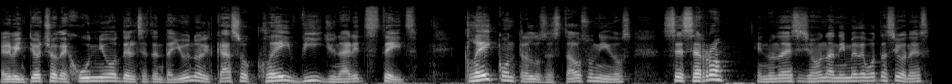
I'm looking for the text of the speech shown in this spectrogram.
El 28 de junio del 71, el caso Clay v. United States, Clay contra los Estados Unidos, se cerró en una decisión unánime de votaciones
